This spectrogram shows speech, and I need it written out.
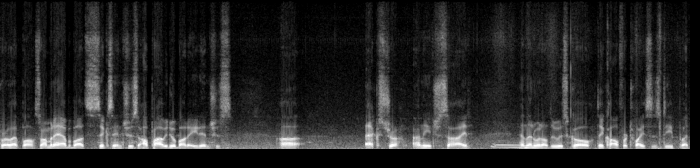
burlap ball. So I'm going to have about six inches. I'll probably do about eight inches uh, extra on each side. Mm. And then what I'll do is go, they call for twice as deep, but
